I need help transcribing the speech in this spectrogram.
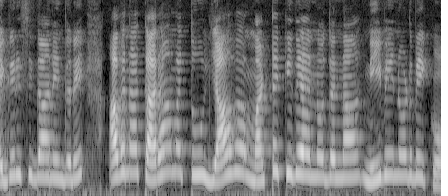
ಎಗರಿಸಿದ್ದಾನೆಂದರೆ ಅವನ ಕರಾಮತ್ತು ಯಾವ ಮಟ್ಟಕ್ಕಿದೆ ಅನ್ನೋದನ್ನು ನೀವೇ ನೋಡಬೇಕು.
